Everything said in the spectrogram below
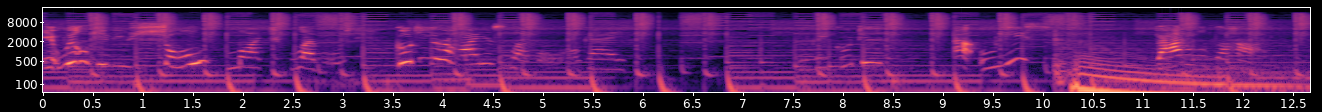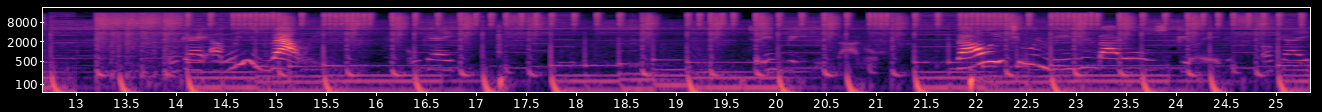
It will give you so much levels. Go to your highest level, okay? Okay, go to at least battle the high. Okay, at least valley. Okay? Valley to invasion battle is good, okay?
